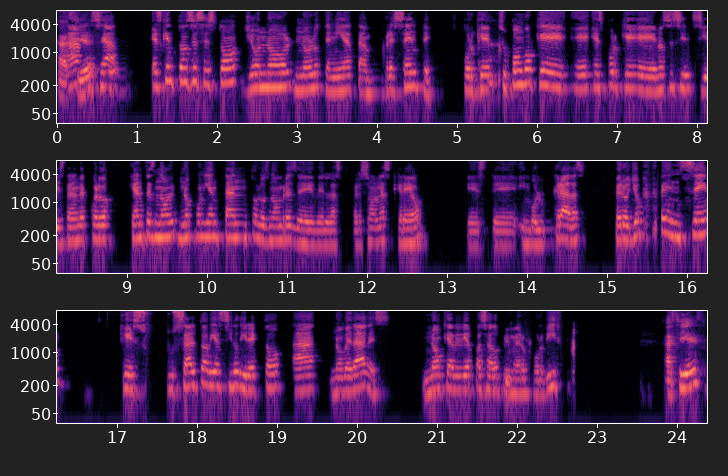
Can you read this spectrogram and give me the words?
Ah, Así es. O sea, es que entonces esto yo no, no lo tenía tan presente, porque supongo que eh, es porque, no sé si, si, estarán de acuerdo, que antes no, no ponían tanto los nombres de, de las personas, creo, este, involucradas, pero yo pensé que su tu salto había sido directo a novedades, no que había pasado primero por vid. Así es,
